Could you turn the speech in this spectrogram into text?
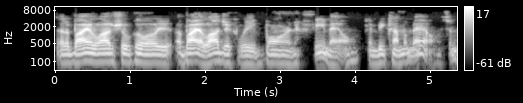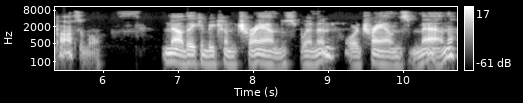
that a biological a biologically born female can become a male. It's impossible. Now they can become trans women or trans men,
